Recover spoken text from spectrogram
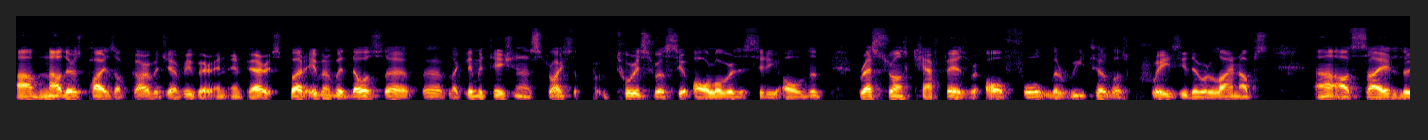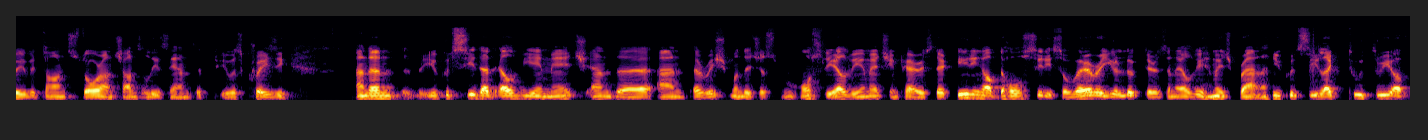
um, now there's piles of garbage everywhere in, in Paris. But even with those uh, uh, like limitation and strikes, tourists will see all over the city. All the restaurants, cafes were all full. The retail was crazy. There were lineups uh, outside Louis Vuitton store on Champs Elysees, and it was crazy and then you could see that LVMH and uh, and uh, Richemont, they just mostly LVMH in Paris. They're eating up the whole city. So wherever you look, there's an LVMH brand, and you could see like two, three of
